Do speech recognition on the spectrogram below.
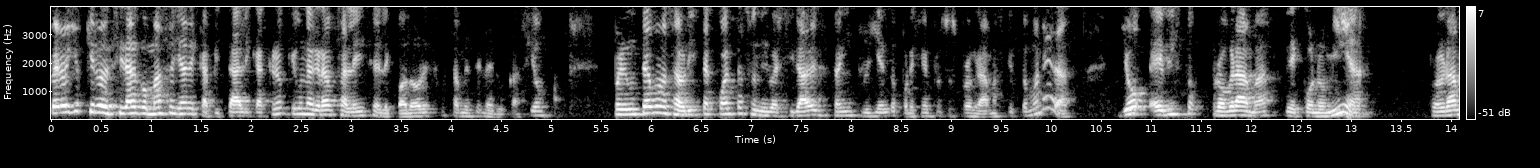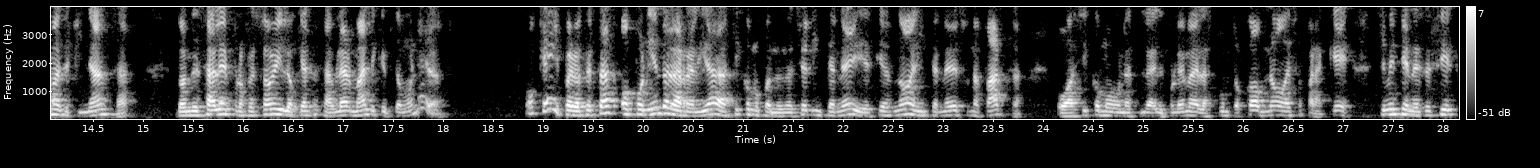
pero yo quiero decir algo más allá de Capitalica. Creo que una gran falencia del Ecuador es justamente la educación. Preguntémonos ahorita cuántas universidades están incluyendo, por ejemplo, sus programas criptomonedas. Yo he visto programas de economía, programas de finanzas, donde sale el profesor y lo que hace es hablar mal de criptomonedas. Ok, pero te estás oponiendo a la realidad, así como cuando nació el Internet y decías, no, el Internet es una farsa, o así como el problema de las .com, no, eso para qué. ¿Sí me entiendes? Es decir,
